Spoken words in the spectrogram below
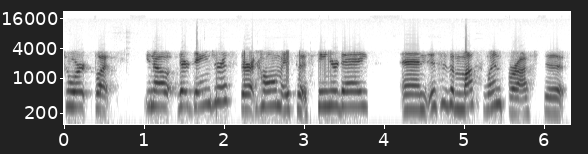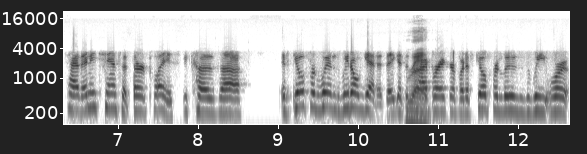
short. But you know they're dangerous. They're at home. It's a senior day, and this is a must win for us to, to have any chance at third place because. uh if Guilford wins, we don't get it. They get the Right. tiebreaker. But if Guilford loses, we we're,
